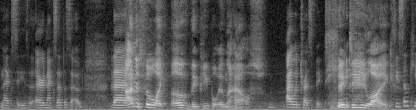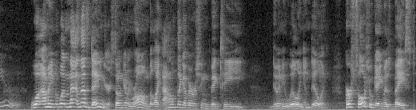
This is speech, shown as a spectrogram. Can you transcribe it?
next season or next episode. That I just feel like of the people in the house, I would trust Big T. Big T, like, He's so cute. well, I mean, what, and, that, and that's dangerous. Don't get me wrong, but like, I don't think I've ever seen Big T do any willing and dealing. Her social game is based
